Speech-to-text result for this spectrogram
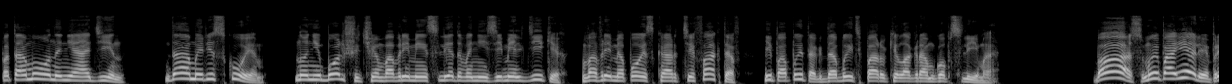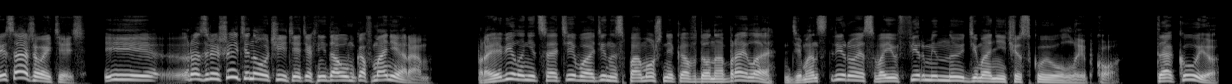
«Потому он и не один. Да, мы рискуем, но не больше, чем во время исследований земель диких, во время поиска артефактов и попыток добыть пару килограмм гопслима. «Босс, мы поели, присаживайтесь! И разрешите научить этих недоумков манерам?» Проявил инициативу один из помощников Дона Брайла, демонстрируя свою фирменную демоническую улыбку. Такую,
